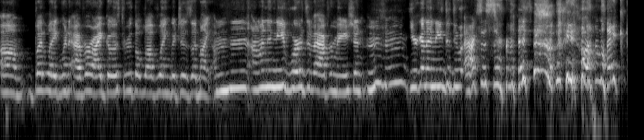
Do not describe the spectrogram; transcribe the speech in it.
Um, but like whenever I go through the love languages, I'm like, mm-hmm, I'm gonna need words of affirmation. Mm-hmm, you're gonna need to do access service. you know, I'm like,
